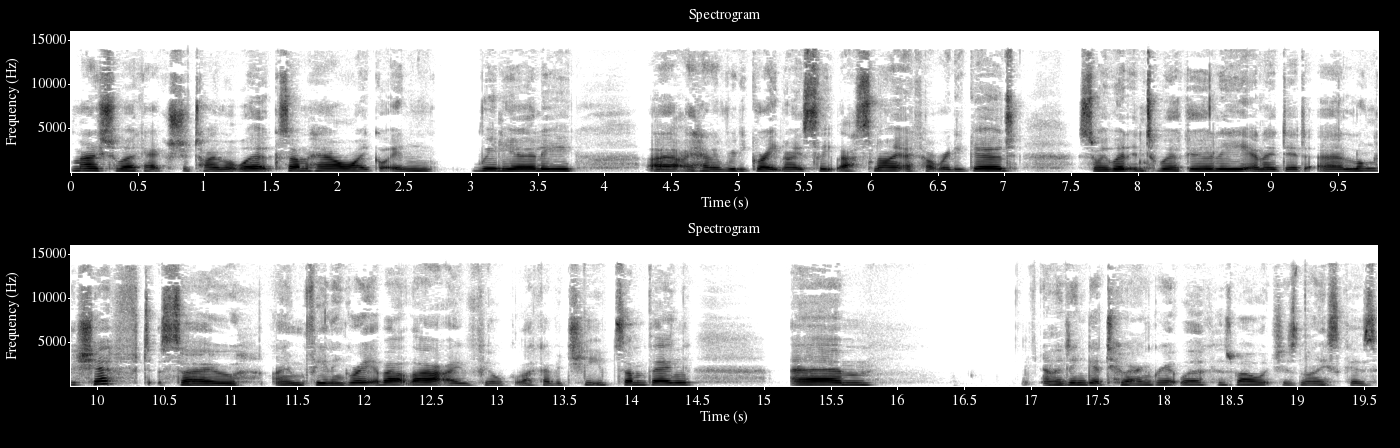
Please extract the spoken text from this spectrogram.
managed to work extra time at work somehow. I got in really early. Uh, I had a really great night's sleep last night. I felt really good. So I went into work early and I did a longer shift. So I'm feeling great about that. I feel like I've achieved something. Um, and I didn't get too angry at work as well, which is nice because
